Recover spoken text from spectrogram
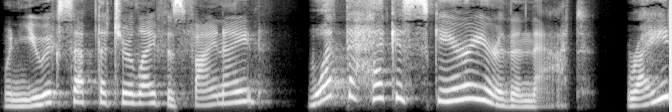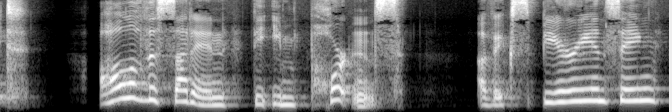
When you accept that your life is finite, what the heck is scarier than that, right? All of a sudden, the importance of experiencing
